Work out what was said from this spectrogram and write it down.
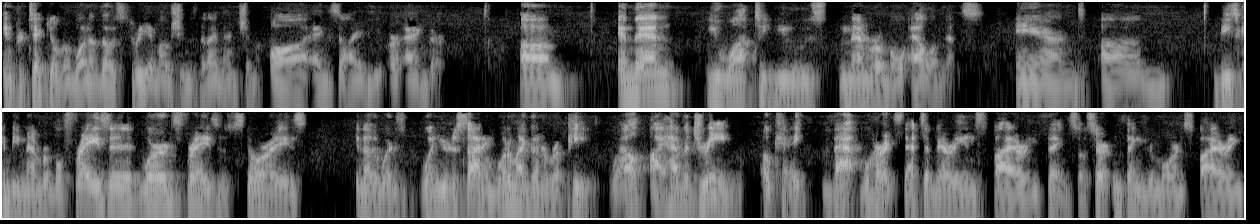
In particular, one of those three emotions that I mentioned: awe, anxiety, or anger. Um, and then you want to use memorable elements, and um, these can be memorable phrases, words, phrases, stories. In other words, when you're deciding what am I going to repeat? Well, I have a dream. Okay, that works. That's a very inspiring thing. So certain things are more inspiring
